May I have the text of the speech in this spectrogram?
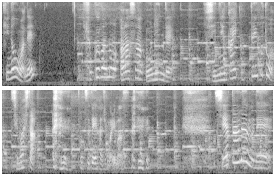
昨日はね職場のアラサー5人で新年会っていうことをしました。突然始まります。シアタールームで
